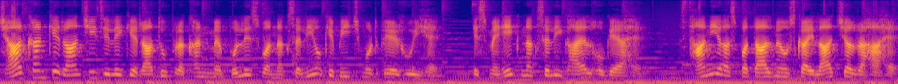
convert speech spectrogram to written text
झारखंड के रांची ज़िले के रातू प्रखंड में पुलिस व नक्सलियों के बीच मुठभेड़ हुई है। इसमें एक नक्सली घायल हो गया है। स्थानीय अस्पताल में उसका इलाज चल रहा है।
